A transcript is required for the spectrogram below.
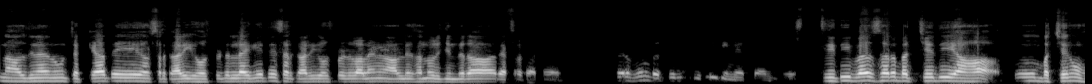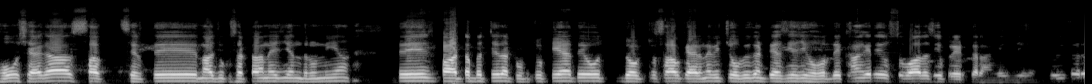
ਨਾਲ ਦੀ ਨਾਲ ਨੂੰ ਚੱਕਿਆ ਤੇ ਸਰਕਾਰੀ ਹਸਪੀਟਲ ਲੈ ਗਏ ਤੇ ਸਰਕਾਰੀ ਹਸਪੀਟਲ ਵਾਲਿਆਂ ਨੇ ਨਾਲ ਨੇ ਸਾਨੂੰ ਰਜਿੰਦਰਾ ਰੈਫਰ ਕਰਤਾ ਸਰ ਹੁਣ ਬੱਚੇ ਦੀ ਸਥਿਤੀ ਕਿਵੇਂ ਹੈ ਸਥਿਤੀ ਬਸ ਸਰ ਬੱਚੇ ਦੀ ਬੱਚੇ ਨੂੰ ਹੋਸ਼ ਹੈਗਾ ਸਿਰ ਤੇ ਨਾਜ਼ੁਕ ਸੱਟਾਂ ਨੇ ਜੀ ਅੰਦਰੂਨੀਆਂ ਤੇ ਪਾਰਟ ਬੱਚੇ ਦਾ ਟੁੱਟ ਚੁੱਕਿਆ ਤੇ ਉਹ ਡਾਕਟਰ ਸਾਹਿਬ ਕਹਿ ਰਹੇ ਨੇ ਵੀ 24 ਘੰਟੇ ਅਸੀਂ ਹਜੇ ਹੋਰ ਦੇਖਾਂਗੇ ਤੇ ਉਸ ਤੋਂ ਬਾਅਦ ਅਸੀਂ ਆਪਰੇਟ ਕਰਾਂਗੇ ਜੀ। ਕੋਈ ਸਰ?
